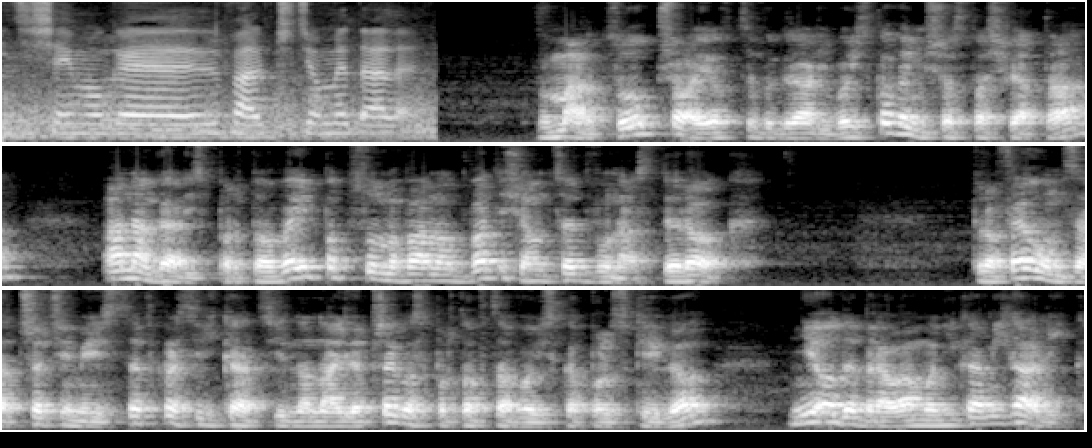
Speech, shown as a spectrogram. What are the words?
i dzisiaj mogę walczyć o medale. W marcu przełajowcy wygrali Wojskowe Mistrzostwa Świata, a na gali sportowej podsumowano 2012 rok. Trofeum za trzecie miejsce w klasyfikacji na najlepszego sportowca Wojska Polskiego nie odebrała Monika Michalik,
